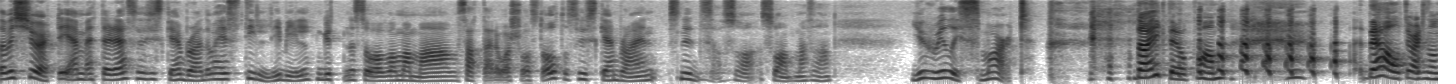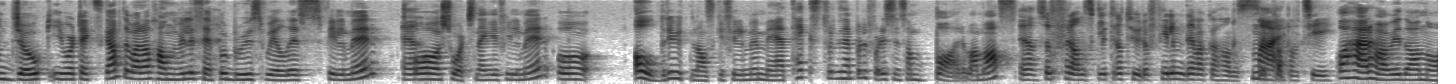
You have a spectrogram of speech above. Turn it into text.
Da vi kjørte hjem etter det, så husker jeg Brian, det var helt stille i bilen. Guttene sov, og mamma satt der og var så stolt. Og så husker jeg Brian snudde seg og så, så han på meg og sa sånn You're really smart. da gikk det opp for han. Det har alltid vært en sånn joke i vårt ekteskap. Det var at han ville se på Bruce Willis-filmer Ja. og Schwarzenegger-filmer. Og aldri utenlandske filmer med tekst, f.eks., for, eksempel, for det syntes han bare var mas. ja. Så fransk litteratur og film, det var ikke hans Nei. cup of tea? Og her har vi da nå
